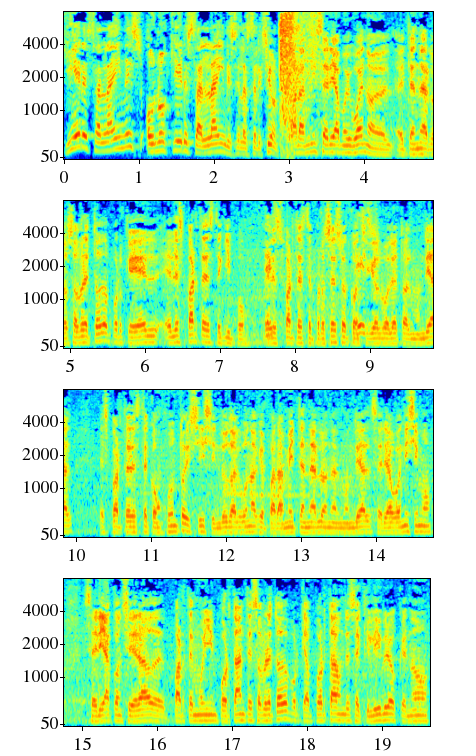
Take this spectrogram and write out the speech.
¿Quieres a Laines o no quieres a Laines en la selección? Para mí sería muy bueno el, el tenerlo, sobre todo porque él, él es parte de este equipo, él es parte de este proceso, él consiguió Eso. el boleto al Mundial, es parte de este conjunto y sí, sin duda alguna que para mí tenerlo en el Mundial sería buenísimo, sería considerado de parte muy importante, sobre todo porque aporta un desequilibrio que no,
